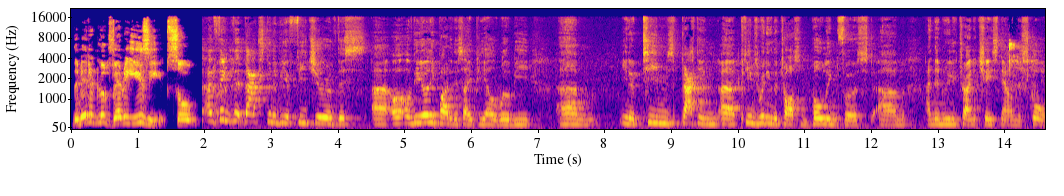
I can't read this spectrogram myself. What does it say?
they made it look very easy. So I think that that's going to be a feature of this, uh, of the early part of this IPL will be, um, you know, teams batting, uh, teams winning the toss and bowling first, um, and then really trying to chase down the score.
